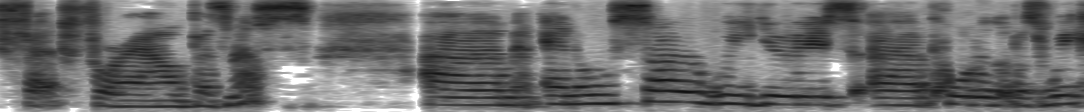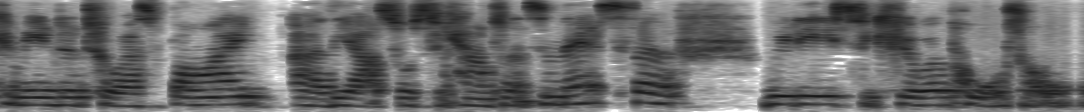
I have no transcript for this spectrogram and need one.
fit for our business. Um, and also, we use a portal that was recommended to us by uh, the outsourced accountants, and that's the Ready Secure portal,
